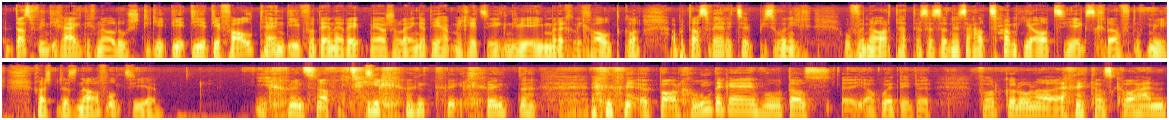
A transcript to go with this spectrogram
das finde ich eigentlich noch lustig. Die, die, die Falthandy, von denen redet man ja schon länger, die hat mich jetzt irgendwie immer ein bisschen kalt gelassen. Aber das wäre jetzt etwas, wo ich auf eine Art hat, das so eine seltsame Anziehungskraft auf mich. Kannst du das nachvollziehen? Ich könnte es nachvollziehen. Ich könnte, ich könnte ein paar Kunden geben, die das, äh, ja gut, eben vor Corona äh, das hatten,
